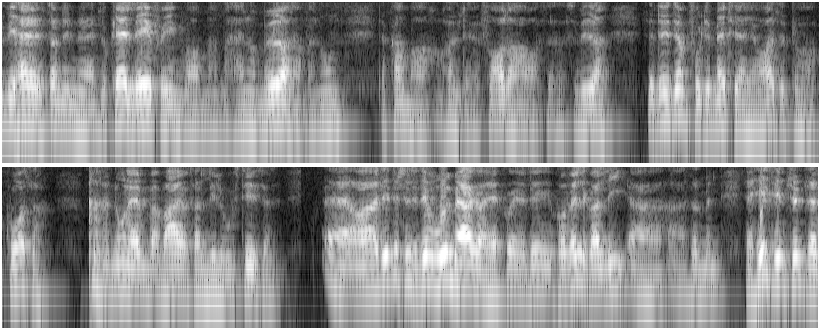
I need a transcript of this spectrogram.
vi havde sådan en uh, lokal lægeforening, hvor man, man havde nogle møder, der var nogen, der kom og holdt uh, foredrag og så, og så videre. Så det, dem fulgte med til, at jeg var også på kurser. nogle af dem var, var jo sådan en lille uges tid så Uh, og det, det synes jeg, det var udmærket, og jeg kunne, det jeg kunne vældig godt lide. Uh, uh, sådan, men jeg hele tiden synes, at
